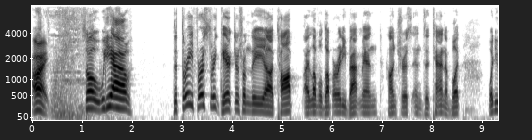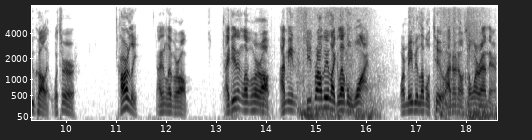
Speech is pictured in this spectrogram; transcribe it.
Alright. So we have the three first three characters from the uh, top. I leveled up already. Batman, Huntress, and Zatanna. But what do you call it? What's her? Harley. I didn't level her up. I didn't level her up. I mean, she's probably like level 1. Or maybe level 2. I don't know. Somewhere around there.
